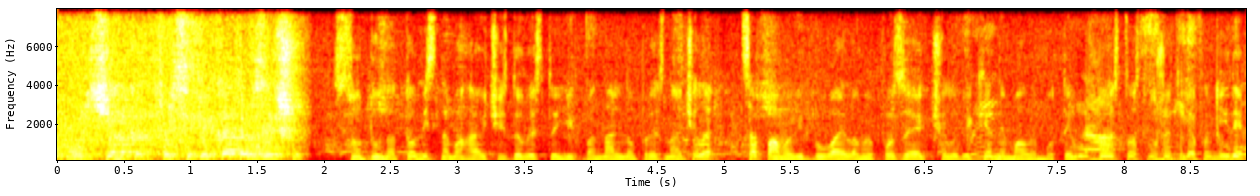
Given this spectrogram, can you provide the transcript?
Павліченка, фальсифікатор зайшов. Суду натомість, намагаючись довести їх банально, призначили цапами відбувайлами, поза як чоловіки не мали мотиву вбивства служителя Феміди.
